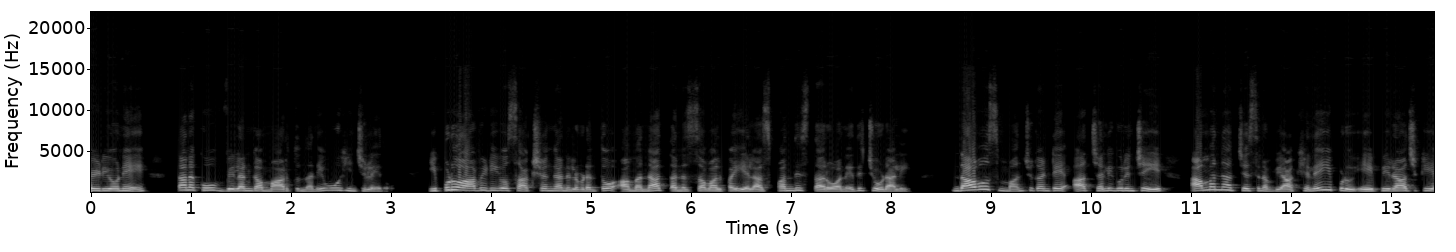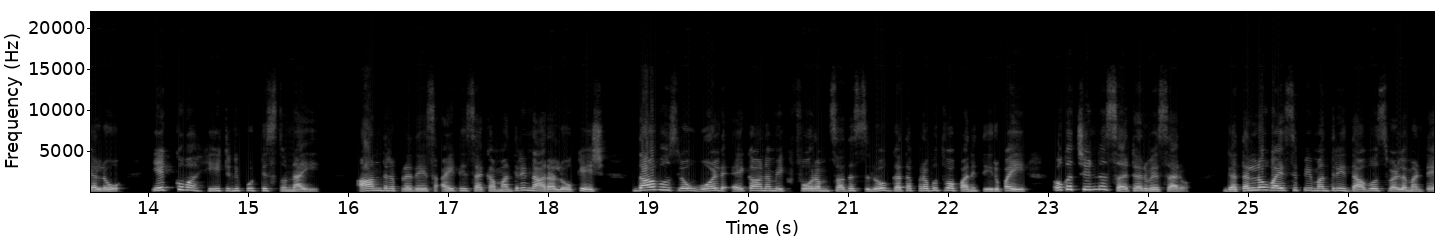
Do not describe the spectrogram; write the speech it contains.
వీడియోనే తనకు విలన్గా మారుతుందని ఊహించలేదు. ఇప్పుడు ఆ వీడియో సాక్ష్యంగా నిలవడంతో అమర్నాథ్ తన సవాల్పై ఎలా స్పందిస్తారో అనేది చూడాలి. దావోస్ మంచు కంటే ఆ చలి గురించి అమర్నాథ్ చేసిన వ్యాఖ్యలే ఇప్పుడు ఏపీ రాజకీయాల్లో ఎక్కువ హీట్ని పుట్టిస్తున్నాయి. ఆంధ్రప్రదేశ్ ఐటీ శాఖ మంత్రి నారా లోకేష్ దావోస్లో వరల్డ్ ఎకానమిక్ ఫోరం సదస్సులో గత ప్రభుత్వ పనితీరుపై ఒక చిన్న సటర్ వేశారు. గతంలో వైసీపీ మంత్రి దావోస్ వెళ్ళమంటే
